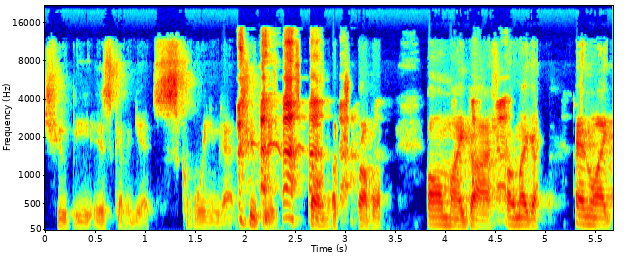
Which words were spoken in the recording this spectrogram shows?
Choopy is going to get screamed at. Choopy is in so much trouble. Oh my gosh! Oh my god! And like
